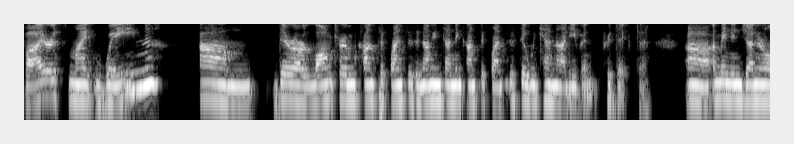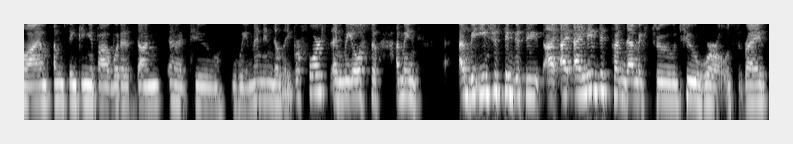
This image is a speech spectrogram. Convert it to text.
virus might wane um, there are long-term consequences and unintended consequences that we cannot even predict uh, I mean, in general, I'm, I'm thinking about what has done uh, to women in the labor force. And we also, I mean, I'd be interesting to see. I, I, I live this pandemic through two worlds, right?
